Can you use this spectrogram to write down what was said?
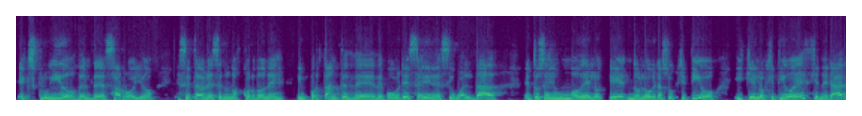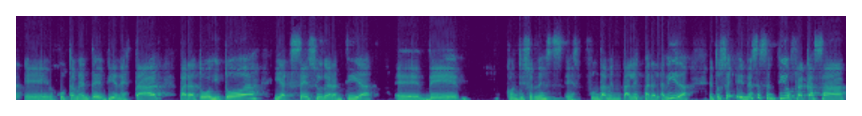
excluidos del desarrollo, se establecen unos cordones importantes de, pobreza y desigualdad. Entonces es un modelo que no logra su objetivo y que el objetivo es generar eh, justamente bienestar para todos y todas y acceso y garantía eh, de condiciones fundamentales para la vida. Entonces, en ese sentido fracasa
